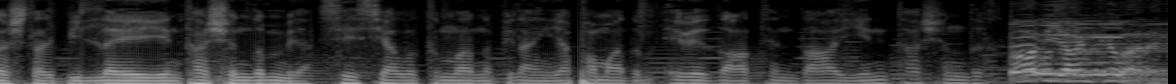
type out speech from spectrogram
Arkadaşlar villaya yeni taşındım ya. Ses yalıtımlarını falan yapamadım. Eve zaten daha yeni taşındık. Abi yankı var.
